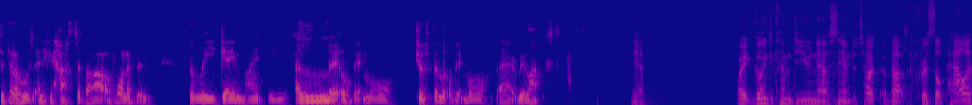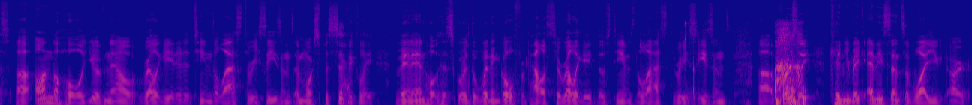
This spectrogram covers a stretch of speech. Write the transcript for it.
to those. And if he has to bow out of one of them, the league game might be a little bit more, just a little bit more uh, relaxed. Yeah. All right, going to come to you now, Sam, to talk about Crystal Palace. Uh, on the whole, you have now relegated a team the last three seasons, and more specifically, Van Aanholt has scored the winning goal for Palace to relegate those teams the last three seasons. Uh, firstly, can you make any sense of why you are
